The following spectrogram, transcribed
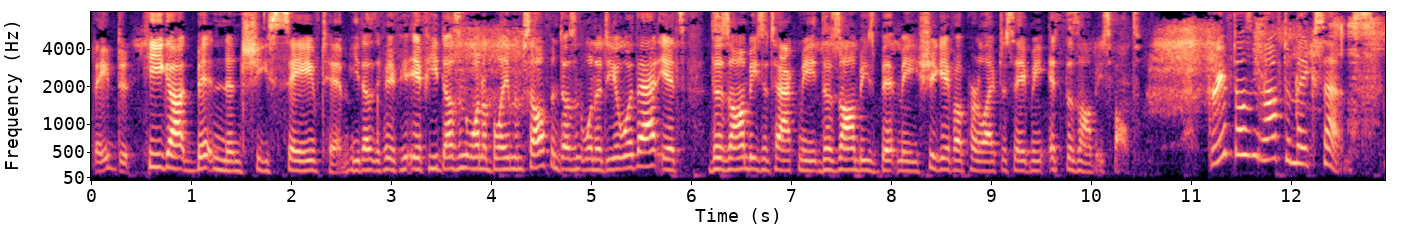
they did He got bitten, and she saved him. He does if if, if he doesn't want to blame himself and doesn't want to deal with that, it's the zombies attacked me. The zombies bit me. She gave up her life to save me. It's the zombies' fault. Grief doesn't have to make sense.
